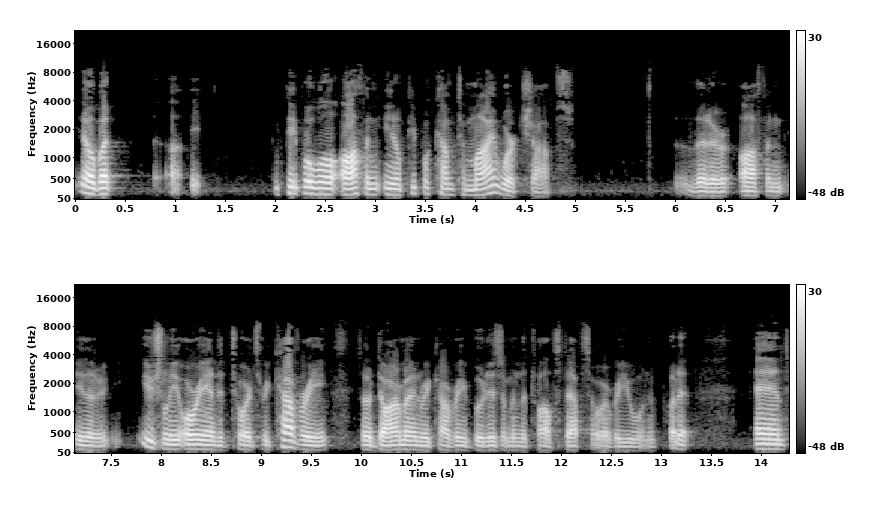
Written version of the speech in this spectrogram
You know, but uh, people will often, you know, people come to my workshops that are often either usually oriented towards recovery, so Dharma and recovery, Buddhism and the 12 steps, however you want to put it. And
